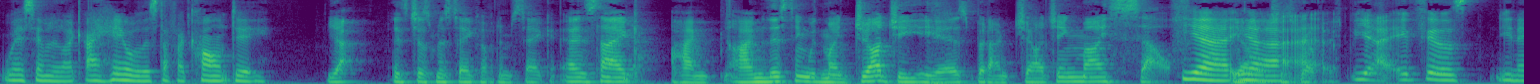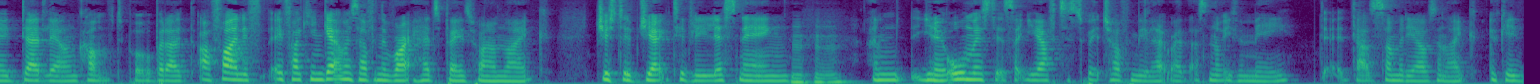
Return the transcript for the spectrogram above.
we're similar. Like I hear all the stuff I can't do. Yeah, it's just mistake after mistake. And it's like I'm I'm listening with my judgy ears, but I'm judging myself. Yeah, Yeah, yeah, which is rubbish. yeah. It feels you know deadly uncomfortable. But I I find if if I can get myself in the right headspace where I'm like just objectively listening hmm and you know almost it's like you have to switch off and be like right that's not even me that's somebody else and like okay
